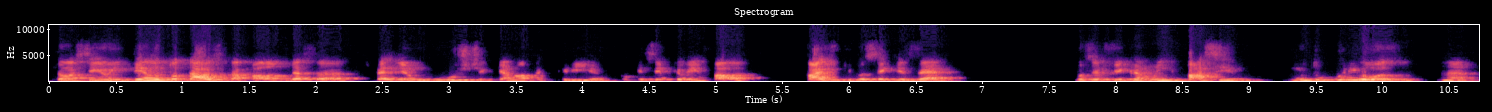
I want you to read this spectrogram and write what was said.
Então, assim, eu entendo total você estar tá falando dessa espécie de angústia que a nota cria. Porque sempre que alguém fala, faz o que você quiser, você fica num impasse muito curioso, né?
